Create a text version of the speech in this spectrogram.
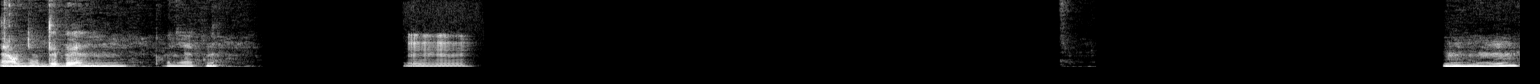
А, у него ДБ, понятно. Мгм. М.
